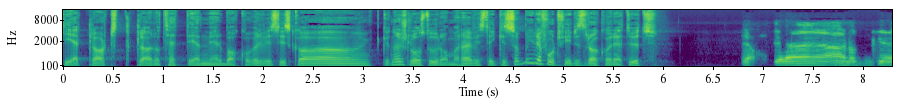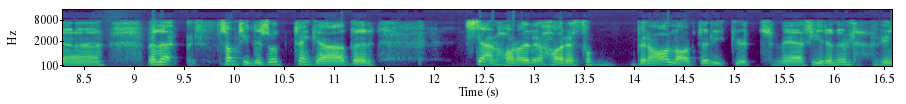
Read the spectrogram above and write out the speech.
helt klart klare å tette igjen mer bakover hvis vi skal kunne slå Storhamar her. Hvis det ikke, så blir det fort fire strake og rett ut. Ja, det er nok eh, Men eh, samtidig så tenker jeg at Stjernen har, har, et for bra lag til å ryke ut med 4-0. Vi,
